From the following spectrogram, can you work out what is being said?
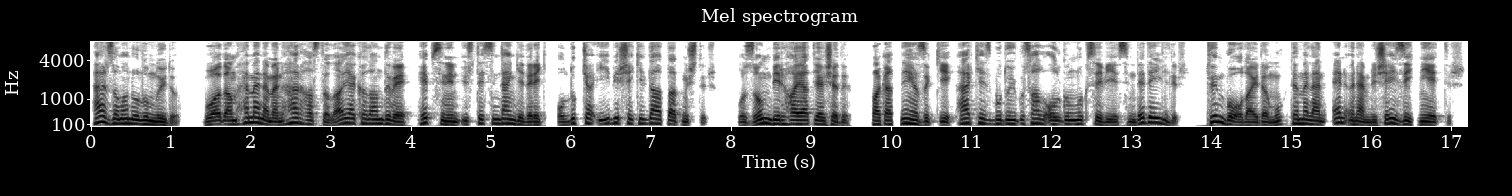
her zaman olumluydu. Bu adam hemen hemen her hastalığa yakalandı ve hepsinin üstesinden gelerek oldukça iyi bir şekilde atlatmıştır. Uzun bir hayat yaşadı. Fakat ne yazık ki herkes bu duygusal olgunluk seviyesinde değildir. Tüm bu olayda muhtemelen en önemli şey zihniyettir.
